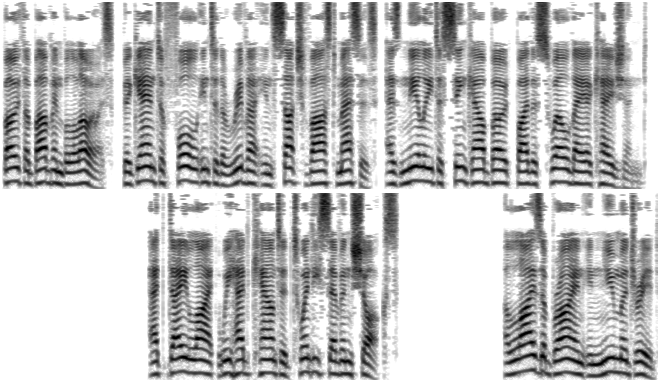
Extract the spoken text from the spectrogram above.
both above and below us, began to fall into the river in such vast masses, as nearly to sink our boat by the swell they occasioned. At daylight we had counted 27 shocks. Eliza Bryan in New Madrid,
